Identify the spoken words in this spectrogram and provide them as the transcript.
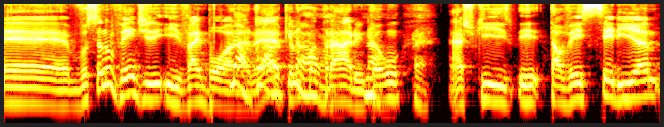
é, você não vende e vai embora, não, né? Claro Pelo não, contrário. É. Então, não, é. acho que e, talvez seria.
